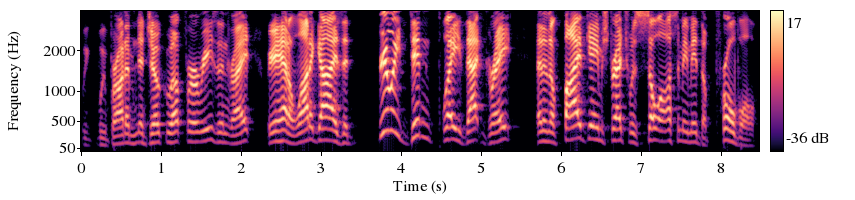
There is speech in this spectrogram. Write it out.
we, we brought him Njoku up for a reason, right? We had a lot of guys that really didn't play that great, that in a five game stretch was so awesome, he made the Pro Bowl.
